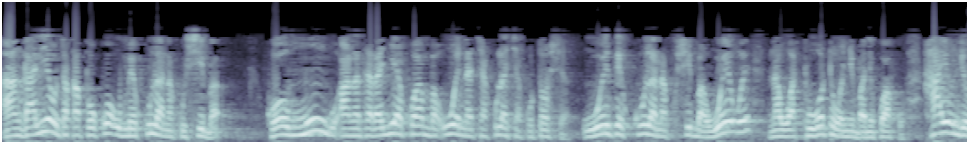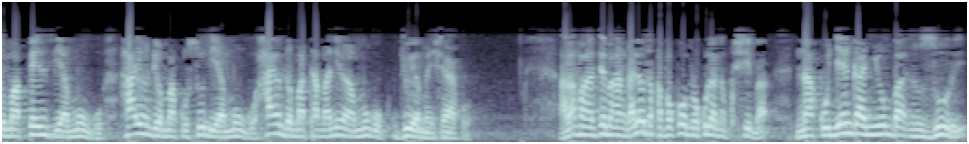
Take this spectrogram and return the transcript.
angalia utakapokuwa umekula na kushiba kwa mungu anatarajia kwamba uwe na chakula cha kutosha uweze kula na kushiba wewe na watu wote wa nyumbani kwako. Hayo ndio mapenzi ya mungu hayo ndio makusudi ya mungu hayo ndio matamanio ya mungu juu ya maisha yako. Alafu anasema angalia utakapokuwa umekula na kushiba na kujenga nyumba nzuri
